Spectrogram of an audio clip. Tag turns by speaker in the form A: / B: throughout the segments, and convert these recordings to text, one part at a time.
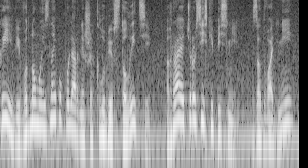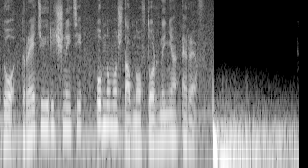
A: Києві в одному із найпопулярніших клубів столиці грають російські пісні за два дні до третьої річниці повномасштабного вторгнення РФ.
